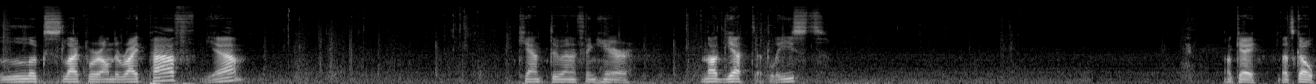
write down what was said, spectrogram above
Looks like we're on the right path, yeah. Can't do anything here. Not yet, at least. Okay, let's go.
